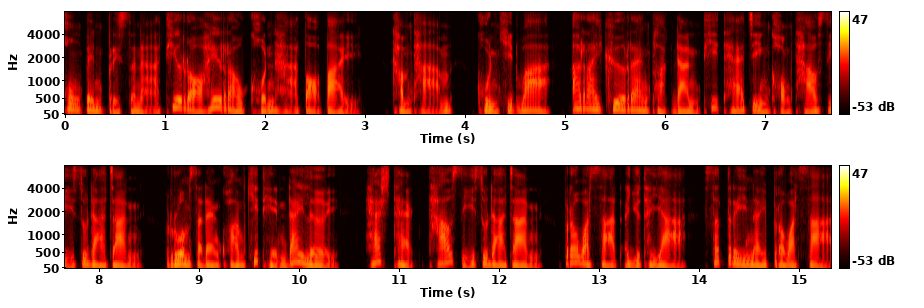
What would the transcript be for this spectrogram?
คงเป็นปริศนาที่รอให้เราค้นหาต่อไปคำถาม คุณคิดว่าอะไรคือแรงผลักดันที่แท้จริงของเท้าวศรีสุดาจันทร์ร่วมแสดงความคิดเห็นได้เลย Hashtag ท้าวศรีสุดาจันทร์ประวัติศาสตร์อยุธยา สตรีในประวัติศาสตร์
